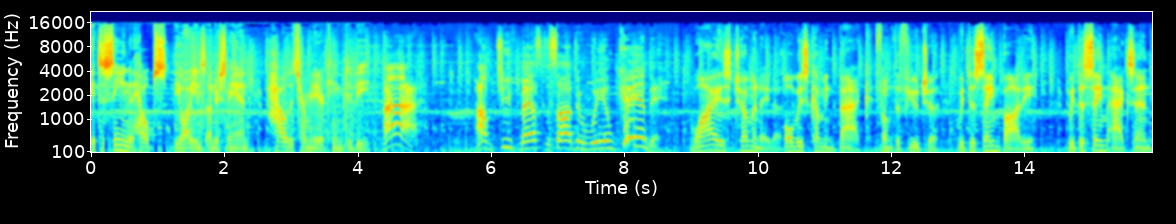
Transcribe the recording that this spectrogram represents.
It's a scene that helps the audience understand how the Terminator came to be. Hi, I'm Chief Master Sergeant William Candy. Why is Terminator always coming back from the future with the same body, with the same accent,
